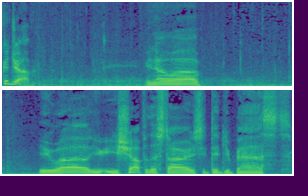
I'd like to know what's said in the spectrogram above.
Good job. You know, uh, you, uh, you, you shot for the stars, you did your best.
